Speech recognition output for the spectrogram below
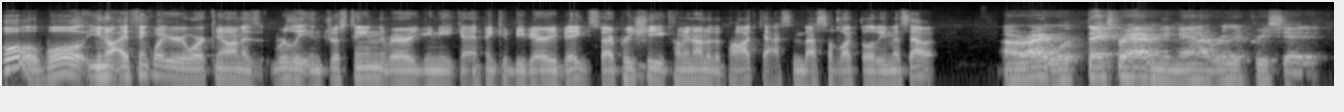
Cool. Well, you know, I think what you're working on is really interesting, very unique, and I think could be very big. So I appreciate you coming onto the podcast and best of luck building this out. All right. Well, thanks for having me, man. I really appreciate it.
